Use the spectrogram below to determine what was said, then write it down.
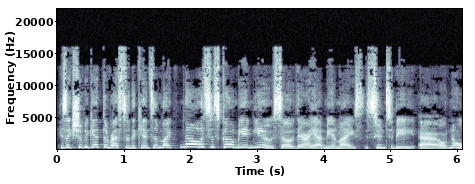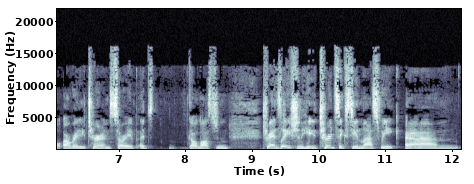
He's like, "Should we get the rest of the kids?" I'm like, "No, let's just go, me and you." So there I am, me and my soon-to-be, uh, oh no, already turned. Sorry, it's got lost in translation. He turned 16 last week. Um,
